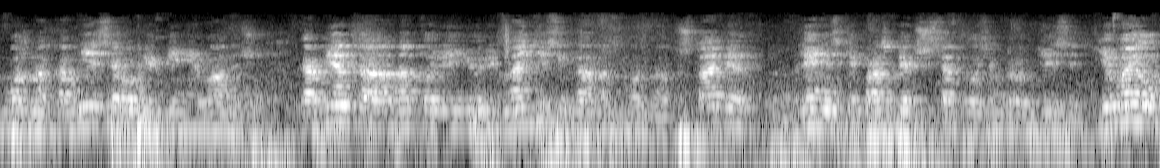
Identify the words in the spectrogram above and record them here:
Можно ко мне, Серов Евгений Иванович, Горбенко Анатолий Юрьевич. Найти всегда нас можно в штабе. Ленинский проспект 68, дробь 10. E-mail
